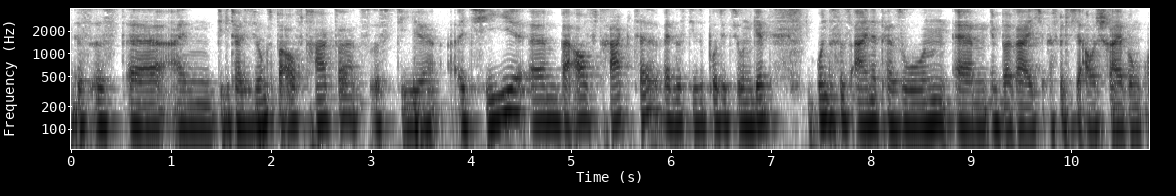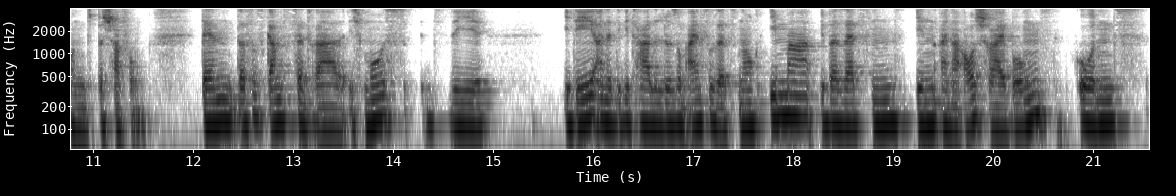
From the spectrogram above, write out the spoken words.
Es ist äh, ein Digitalisierungsbeauftragter. Es ist die IT-Beauftragte, ähm, wenn es diese Position gibt. Und es ist eine Person ähm, im Bereich öffentliche Ausschreibung und Beschaffung. Denn das ist ganz zentral. Ich muss die Idee, eine digitale Lösung einzusetzen, auch immer übersetzen in eine Ausschreibung und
